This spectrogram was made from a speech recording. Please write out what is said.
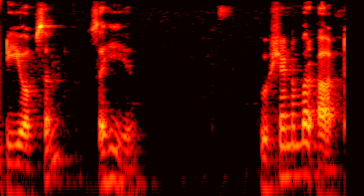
डी ऑप्शन सही है। क्वेश्चन नंबर आठ।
